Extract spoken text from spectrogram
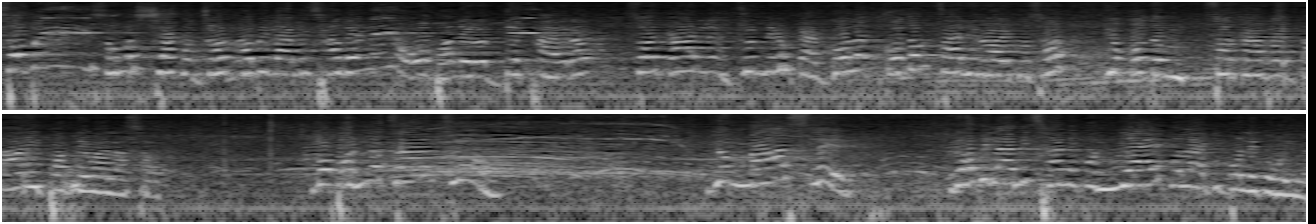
सबै समस्याको जड रवि लामी छाने नै हो भनेर देखाएर सरकारले जुन एउटा गलत कदम चालिरहेको छ यो कदम सरकारलाई भारी पर्नेवाला छ। म भन्न चाहन्छु यो मासले रवि लामी छानेको न्यायको लागि बोलेको होइन।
